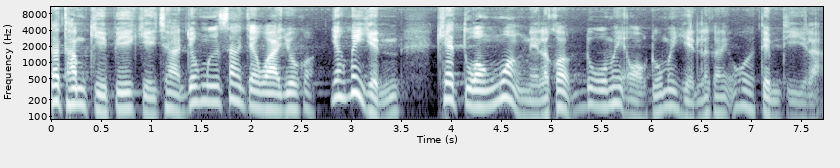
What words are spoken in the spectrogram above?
ถ้าทำกี่ปีกี่ชาติ ยกมือสร้างจังหวะโยก็ ยังไม่เห็นแค่ตัวง่วงเนี่ย แล้วก็ดูไม่ออกดูไม่เห็นแล้วก็โอ้เต็มทีละ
